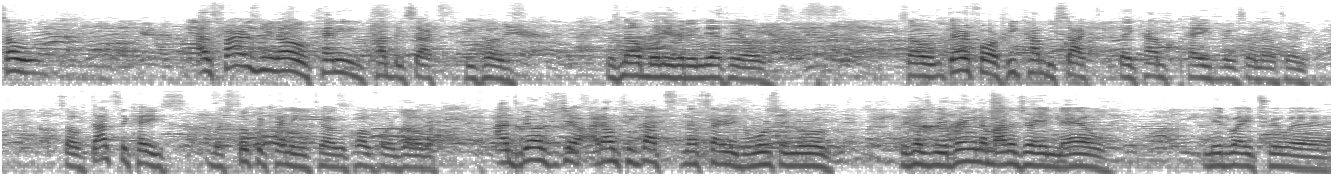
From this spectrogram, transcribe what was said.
So, as far as we know, Kenny can't be sacked because there's no money within the FAI. So, therefore, if he can't be sacked, they can't pay to bring someone else in. So, if that's the case, we're stuck with Kenny until the qualifying's over. And to be honest with you, I don't think that's necessarily the worst thing in the world because we're bringing a manager in now, midway through a,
